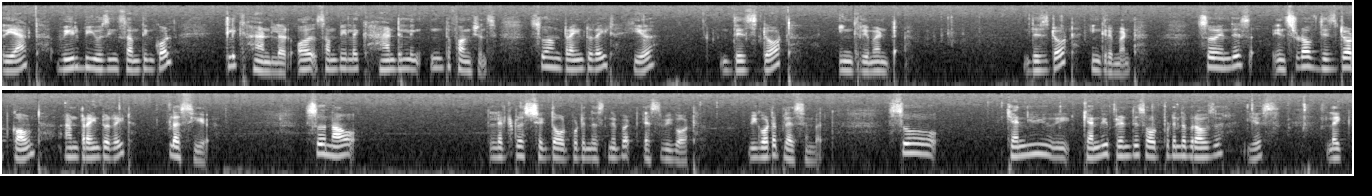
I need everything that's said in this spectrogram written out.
react we will be using something called click handler or something like handling the functions. So i'm trying to write here this dot increment this dot increment. So in this instead of this dot count i'm trying to write plus here. So now let us check the output in the snippet yes we got. We got a plus symbol. So can you can we print this output in the browser? Yes. Like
